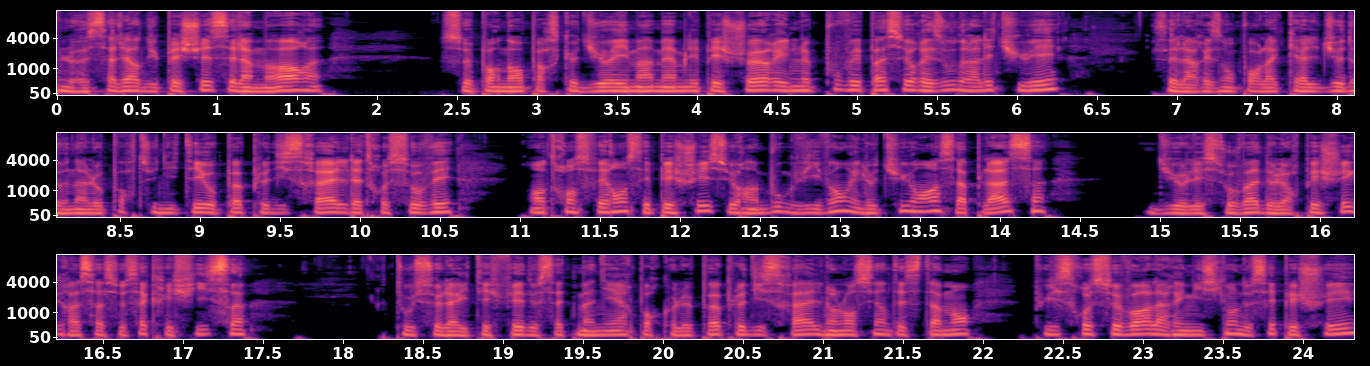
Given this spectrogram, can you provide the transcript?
Le salaire du péché, c'est la mort. Cependant, parce que Dieu aima même les pécheurs, il ne pouvait pas se résoudre à les tuer. C'est la raison pour laquelle Dieu donna l'opportunité au peuple d'Israël d'être sauvé en transférant ses péchés sur un bouc vivant et le tuant à sa place. Dieu les sauva de leurs péchés grâce à ce sacrifice. Tout cela a été fait de cette manière pour que le peuple d'Israël dans l'Ancien Testament puisse recevoir la rémission de ses péchés.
